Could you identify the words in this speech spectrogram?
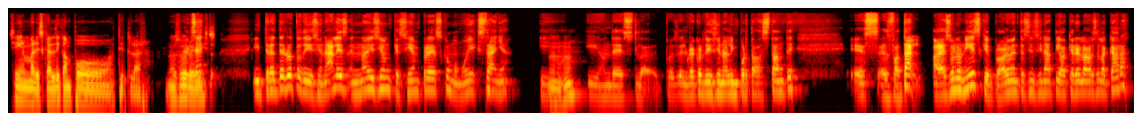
sin el mariscal de campo titular. No sobrevivís y tres derrotas divisionales en una edición que siempre es como muy extraña y, y donde es pues el récord divisional importa bastante, es, es fatal. A eso lo unís que probablemente Cincinnati va a querer lavarse la cara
